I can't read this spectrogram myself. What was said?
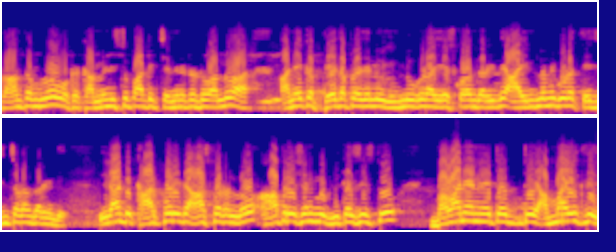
ప్రాంతంలో ఒక కమ్యూనిస్ట్ పార్టీకి చెందినటువంటి వాళ్ళు అనేక పేద ప్రజలు ఇండ్లు కూడా వేసుకోవడం జరిగింది. ఆ ఇండ్లని కూడా త్యజించడం జరిగింది. ఇలాంటి కార్పొరేట్ హాస్పిటల్లో ఆపరేషన్లు వికసిస్తూ భవానీ అనేటువంటి అమ్మాయికి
